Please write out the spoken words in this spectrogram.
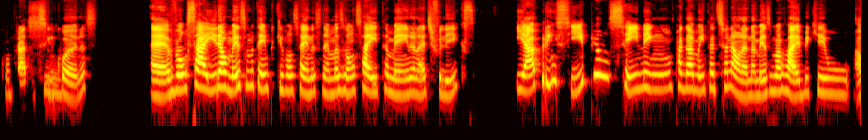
contrato de Sim. cinco anos, é, vão sair ao mesmo tempo que vão sair nos cinemas, vão sair também no Netflix. E a princípio, sem nenhum pagamento adicional, né? Na mesma vibe que, o, a,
